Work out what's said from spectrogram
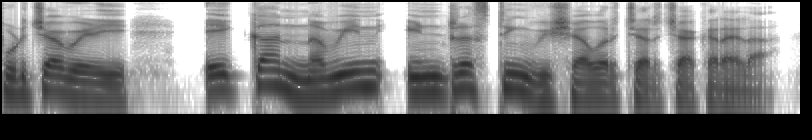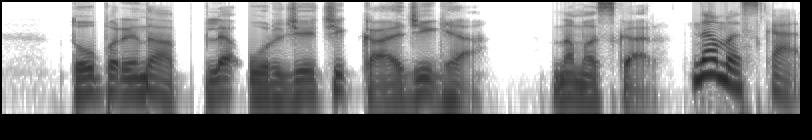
पुढच्या वेळी एका नवीन इंटरेस्टिंग विषयावर चर्चा करायला. तोपर्यंत आपल्या ऊर्जेची काळजी घ्या. नमस्कार. नमस्कार.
